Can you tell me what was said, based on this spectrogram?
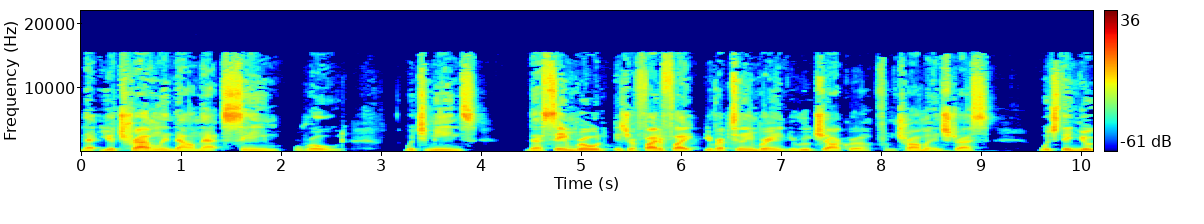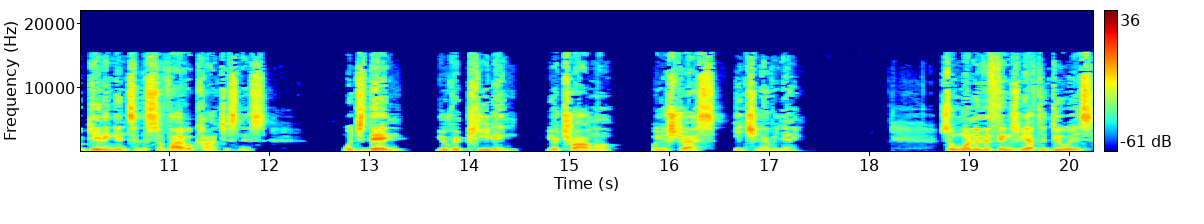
that you're traveling down that same road, which means that same road is your fight or flight, your reptilian brain, your root chakra from trauma and stress, which then you're getting into the survival consciousness, which then you're repeating your trauma or your stress each and every day. So, one of the things we have to do is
